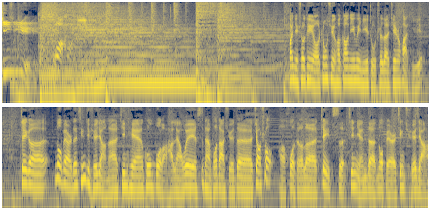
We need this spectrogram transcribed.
今日话题，欢迎收听由中讯和高宁为你主持的今日话题。这个诺贝尔的经济学奖呢，今天公布了哈，两位斯坦福大学的教授啊获得了这次今年的诺贝尔经济学奖。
